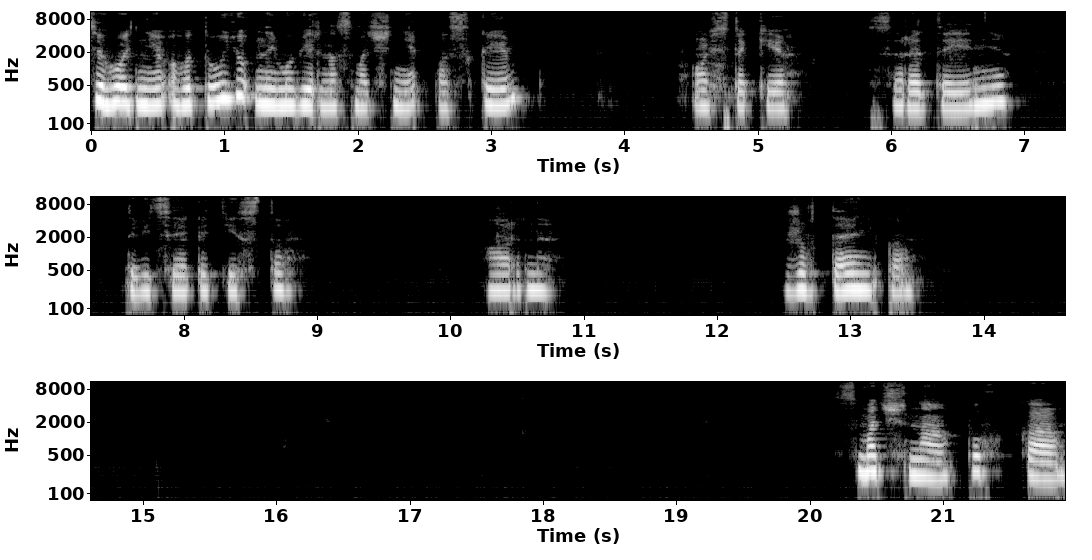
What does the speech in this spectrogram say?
Сьогодні готую неймовірно смачні паски. Ось такі всередині. Дивіться, яке тісто гарне, жовтеньке. Смачна, пухка.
